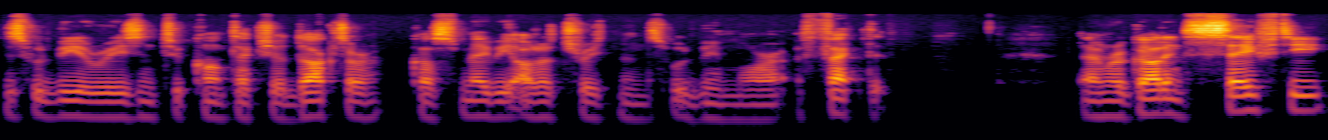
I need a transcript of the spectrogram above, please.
this would be a reason to contact your doctor because maybe other treatments would be more effective. Then regarding safety,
